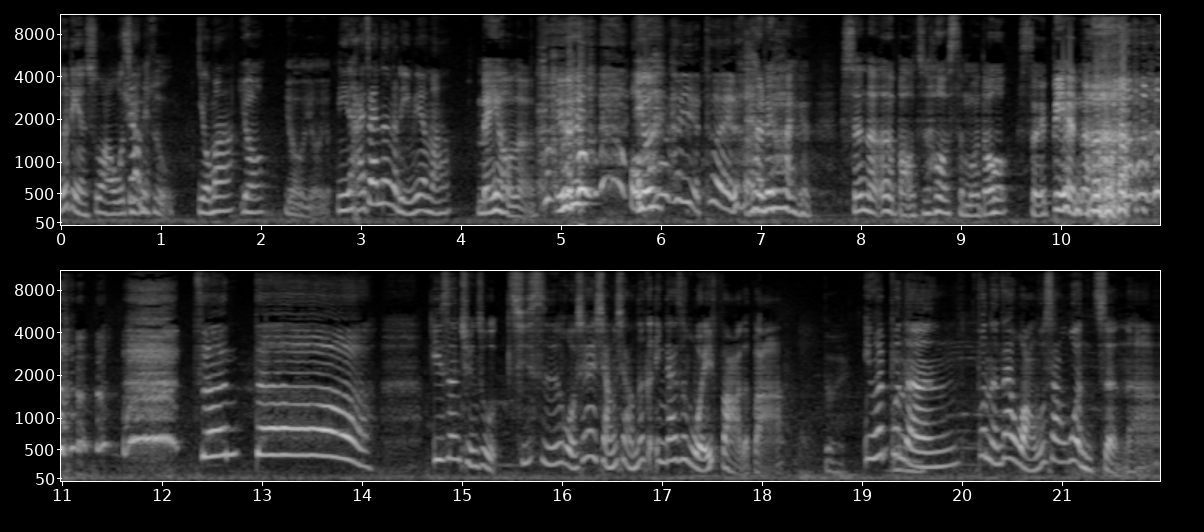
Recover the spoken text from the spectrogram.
不是脸书啊，我叫你群组有吗？有有有有你还在那个里面吗？没有了，因为我也退了。还有另外一个生了二宝之后什么都随便了。真的，医生群主，其实我现在想想，那个应该是违法的吧？对，因为不能、不能在网络上问诊啊。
